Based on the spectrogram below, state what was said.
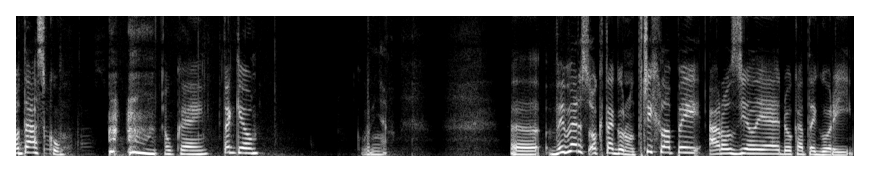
Otázku. OK, tak jo. Kurňa. Eh, Vyber z oktagonu tři chlapy a rozděl je do kategorií.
